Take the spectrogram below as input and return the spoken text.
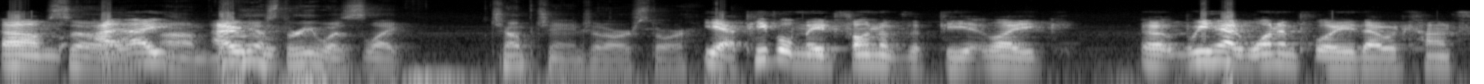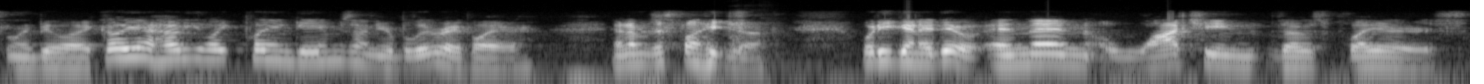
Um, so I, I, um, the I, PS3 was like chump change at our store. yeah, people made fun of the P like uh, we had one employee that would constantly be like, "Oh yeah, how do you like playing games on your Blu-ray player?" And I'm just like, Yeah. "What are you gonna do?" And then watching those players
